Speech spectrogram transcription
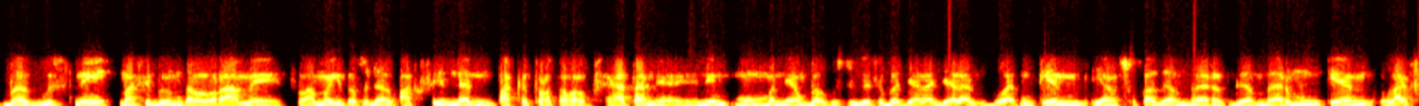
bagus nih masih belum terlalu ramai selama kita sudah vaksin dan pakai protokol kesehatan ya ini momen yang bagus juga sih buat jalan-jalan buat mungkin yang suka gambar-gambar mungkin live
